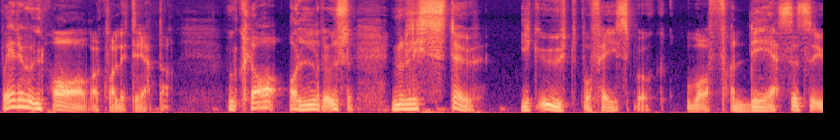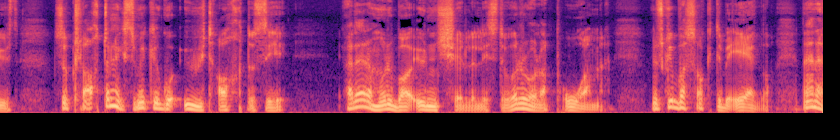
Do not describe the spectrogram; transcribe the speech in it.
Hva er det hun har av kvaliteter? Hun klarer aldri Når Listhaug gikk ut på Facebook og bare fadeset seg ut, så klarte hun liksom ikke å gå ut hardt og si ja, det der må du bare unnskylde, Listhaug, hva du holder på med? Hun skulle bare sagt det med en gang. Nei, nei,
